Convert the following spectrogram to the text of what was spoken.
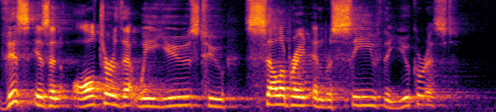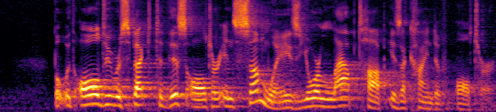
This is an altar that we use to celebrate and receive the Eucharist. But with all due respect to this altar, in some ways, your laptop is a kind of altar.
